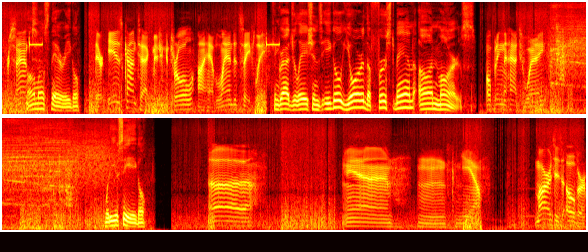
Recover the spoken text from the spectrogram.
5%. Almost there, Eagle. There is contact, Mission Control. I have landed safely. Congratulations, Eagle. You're the first man on Mars. Opening the hatchway. What do you see, Eagle? Uh. Yeah. Hmm, yeah. Mars is over.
